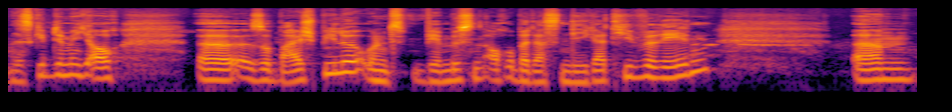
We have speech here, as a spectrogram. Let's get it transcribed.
Es gibt nämlich auch äh, so Beispiele und wir müssen auch über das Negative reden. Ähm,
